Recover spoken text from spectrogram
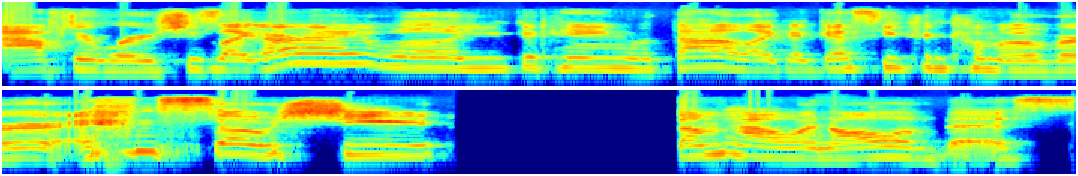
afterwards she's like all right well you could hang with that like i guess you can come over and so she somehow in all of this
